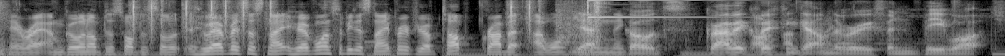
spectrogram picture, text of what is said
Okay, right, I'm going up to swap the solo. Whoever's the sniper, whoever wants to be the sniper, if you're up top, grab it. I won't Yeah, even think. golds. Grab it quick and oh, get on the roof and be watched.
